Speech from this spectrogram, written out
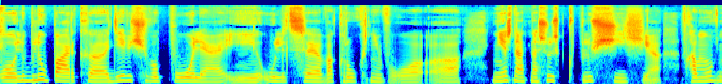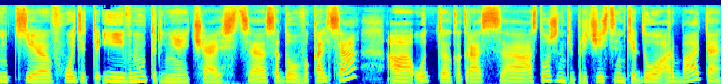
Люблю парк э, Девичьего поля и улицы вокруг него. Э, нежно отношусь к Плющихе. В Хамовнике входит и внутренняя часть э, Садового кольца а от как раз Остоженки, Причистенки до Арбата.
